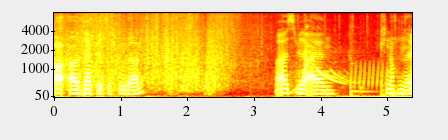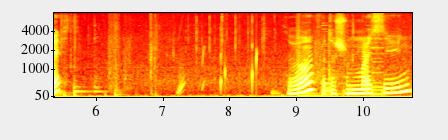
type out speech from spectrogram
Oh, oh, der fühlt sich gut an. Da ist wieder ein Knochen echt. So, wird das schon mal sehen.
